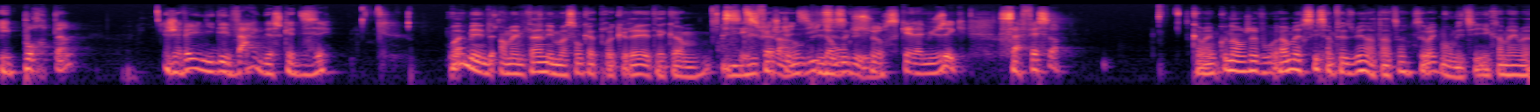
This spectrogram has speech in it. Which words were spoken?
et pourtant, j'avais une idée vague de ce qu'elle disait. Ouais, mais en même temps, l'émotion qu'elle te procurait était comme C'est ce que je te dis ça donc sur ce qu'est la musique. Ça fait ça. C'est quand même cool. Non, j'avoue. Ah, merci, ça me fait du bien d'entendre ça. C'est vrai que mon métier est quand même, euh,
